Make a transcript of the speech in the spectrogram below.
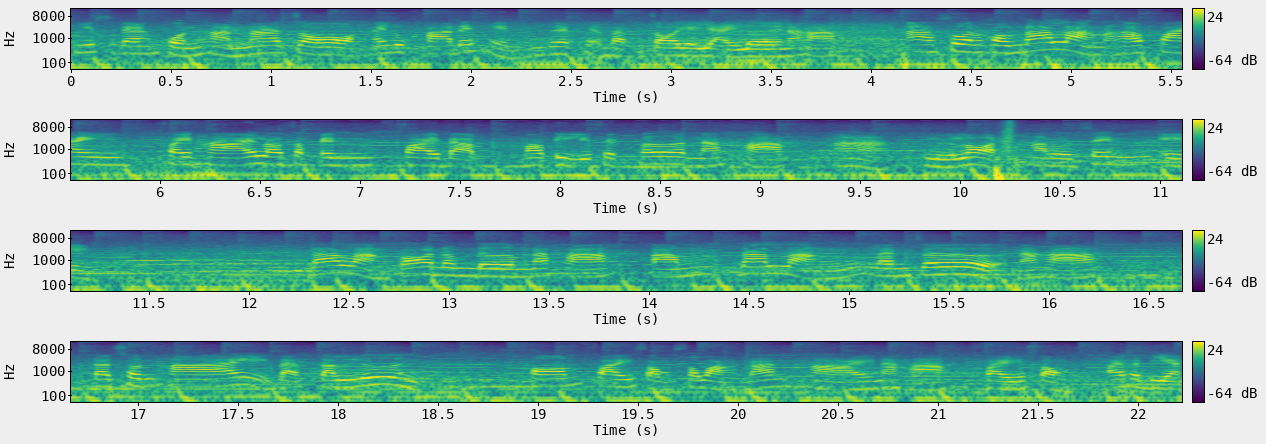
ที่แสดงผลผ่านหน้าจอให้ลูกค้าได้เห็นแบบจอใหญ่ ๆ เลยนะคะอะส่วนของด้านหลังนะคะ ไฟไฟท้ายเราจะเป็นไฟแบบมัลติรีเฟกเตอร์นะคะอะหรือหลอดฮาโลเจนนั่นเอง ด้านหลังก็เดิมๆนะคะปั๊มด้านหลังแลนเจอร์นะคะกันชนท้ายแบบกันลื่น พร้อมไฟส่องสว่างด้านท้ายนะคะ ไฟส่องป้ายทะเบียน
